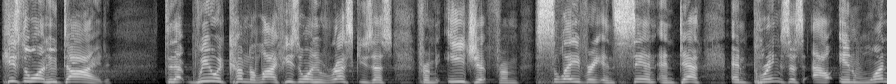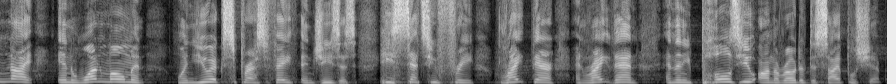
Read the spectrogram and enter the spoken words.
He's the one who died to that we would come to life. He's the one who rescues us from Egypt, from slavery and sin and death, and brings us out in one night, in one moment when you express faith in Jesus, He sets you free right there and right then. And then He pulls you on the road of discipleship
